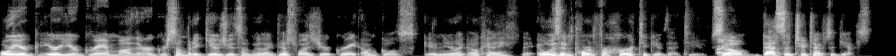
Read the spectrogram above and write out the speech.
or your your your grandmother or somebody gives you something like this was your great uncle's and you're like okay. It was important for her to give that to you. Right. so that's the two types of gifts.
